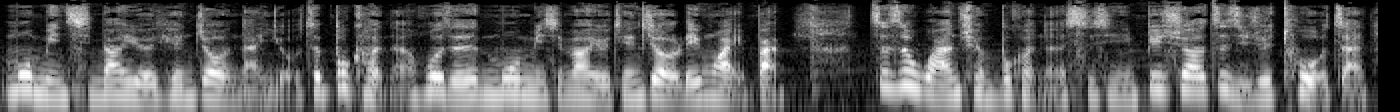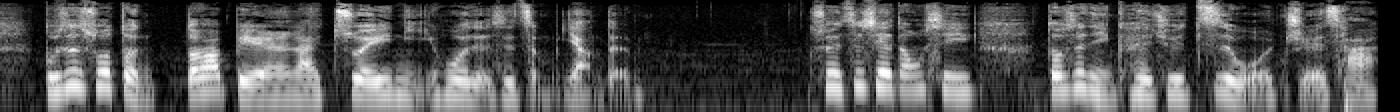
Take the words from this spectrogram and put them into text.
莫名其妙有一天就有男友，这不可能；或者是莫名其妙有一天就有另外一半，这是完全不可能的事情。你必须要自己去拓展，不是说等都要别人来追你，或者是怎么样的。所以这些东西都是你可以去自我觉察，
